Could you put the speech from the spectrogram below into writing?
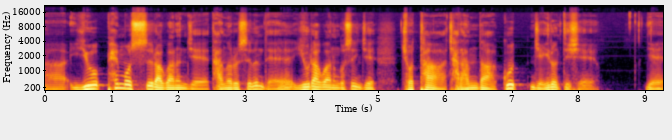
아, 유페모스라고 하는 이제 단어를 쓰는데 유라고 하는 것은 이제 좋다, 잘한다, 굿 이제 이런 뜻이에요. 예,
